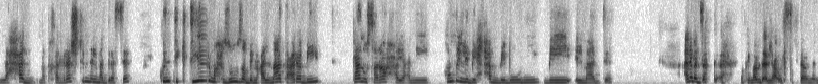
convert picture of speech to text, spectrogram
لحد ما تخرجت من المدرسة كنت كثير محظوظة بمعلمات عربي كانوا صراحة يعني هم اللي بيحببوني بالمادة. أنا بتذكر أوكي ما بدي أرجع أقول الصف دائما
